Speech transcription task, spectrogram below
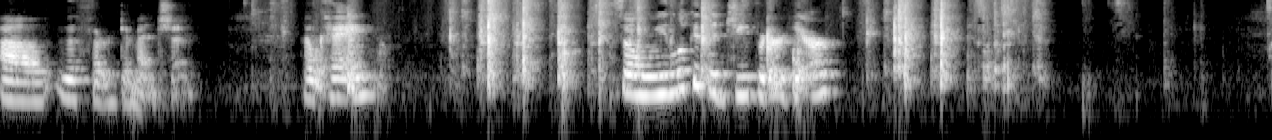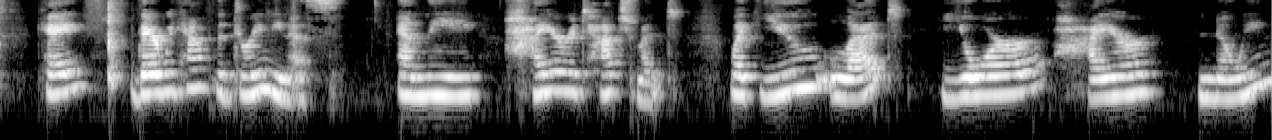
of the third dimension. Okay? So when we look at the Jupiter here, okay, there we have the dreaminess and the higher attachment. Like you let your higher knowing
